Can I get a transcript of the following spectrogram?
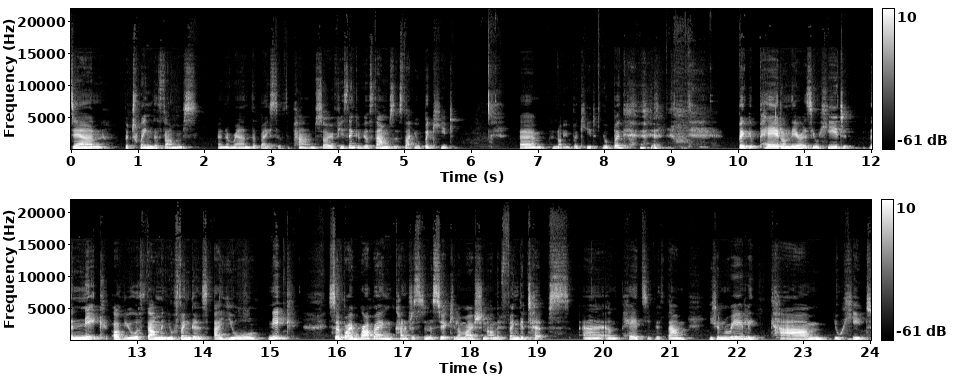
down between the thumbs and around the base of the palm. So if you think of your thumbs, it's like your big head. Um, not your big head, your big big pad on there is your head. The neck of your thumb and your fingers are your neck. So by rubbing kind of just in a circular motion on the fingertips uh, on the pads of your thumb, you can really calm your head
